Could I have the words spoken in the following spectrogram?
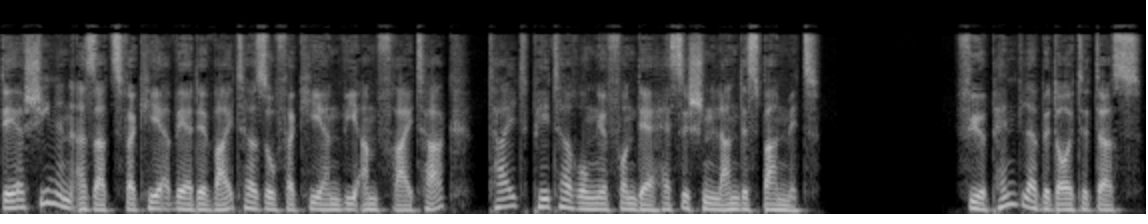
Der Schienenersatzverkehr werde weiter so verkehren wie am Freitag, teilt Peter Runge von der Hessischen Landesbahn mit. Für Pendler bedeutet das,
